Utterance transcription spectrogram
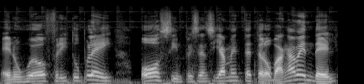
en un juego free to play o simple y sencillamente te lo van a vender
